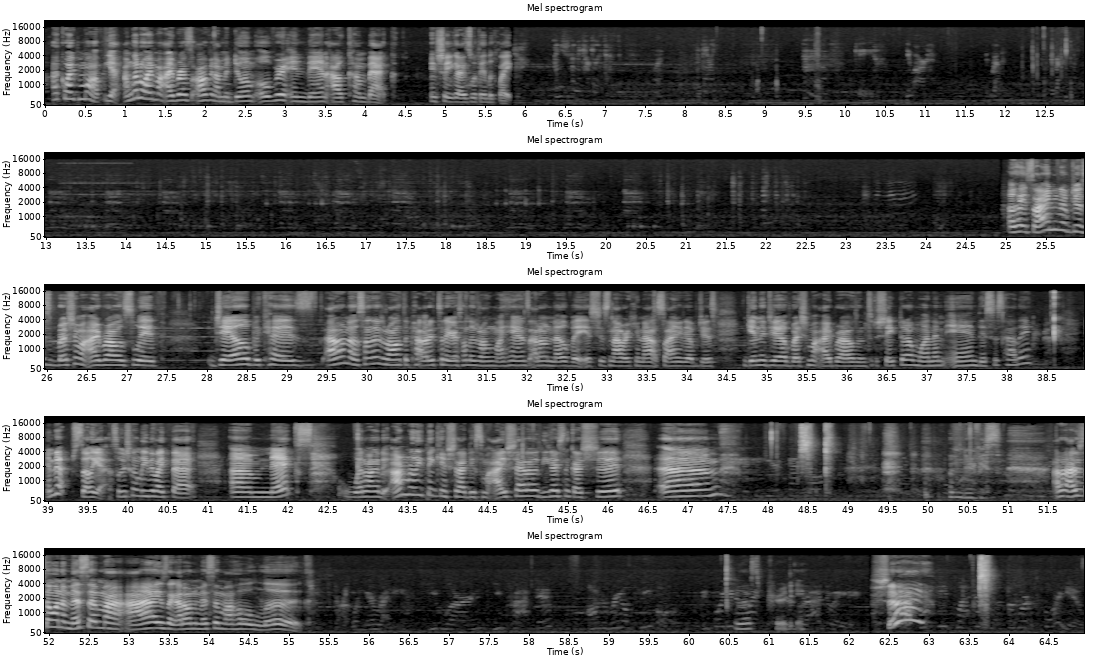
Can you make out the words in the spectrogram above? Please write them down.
I can wipe them off. Yeah, I'm going to wipe my eyebrows off and I'm going to do them over and then I'll come back and show you guys what they look like. Okay, so I ended up just brushing my eyebrows with gel because I don't know something's wrong with the powder today or something's wrong with my hands. I don't know but it's just not working out. So I ended up just getting the gel brushing my eyebrows into the shape that I want them and this is how they end up. So yeah so we're just gonna leave it like that. Um next what am I gonna do? I'm really thinking should I do some eyeshadow? Do you guys think I should? Um I'm nervous I don't I just don't want to mess up my eyes. Like I don't want to mess up my whole look. That's pretty. Should I?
